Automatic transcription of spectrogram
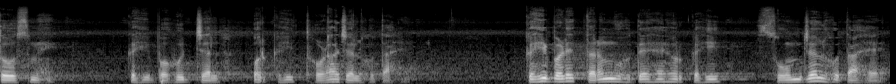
तो उसमें कहीं बहुत जल और कहीं थोड़ा जल होता है। कहीं बड़े तरंग होते हैं और कहीं सोमजल होता है,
